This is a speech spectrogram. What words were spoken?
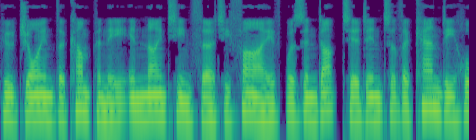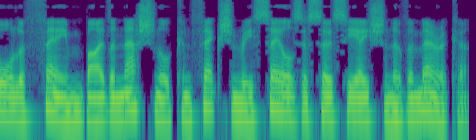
who joined the company in 1935 was inducted into the Candy Hall of Fame by the National Confectionery Sales Association of America.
